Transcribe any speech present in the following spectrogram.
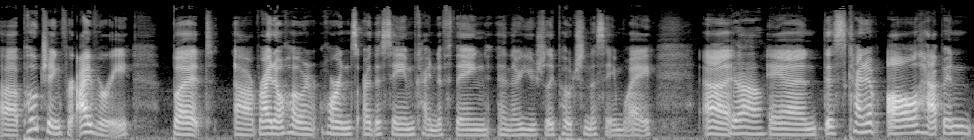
uh, poaching for ivory, but uh, rhino horn- horns are the same kind of thing, and they're usually poached in the same way. Uh, Yeah. And this kind of all happened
